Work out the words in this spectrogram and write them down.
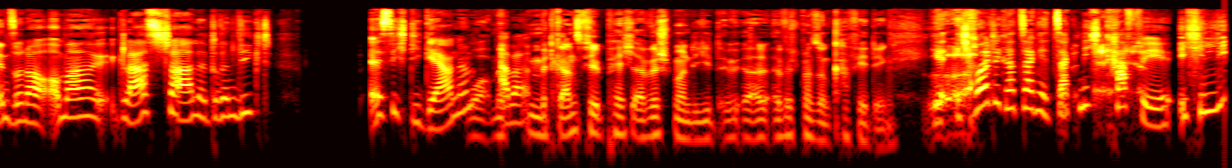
in so einer Oma Glasschale drin liegt, esse ich die gerne, Boah, mit, aber mit ganz viel Pech erwischt man die, äh, erwischt man so ein Kaffeeding. ja, ich wollte gerade sagen, jetzt sag nicht Kaffee. Ich liebe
